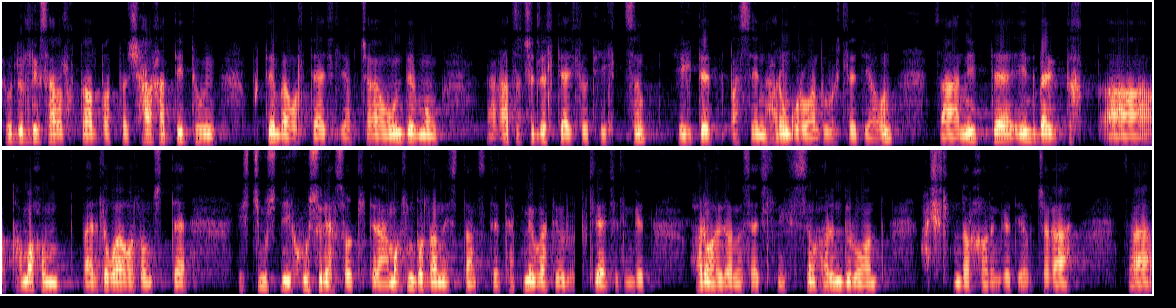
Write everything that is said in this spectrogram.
төлөвлөлийг саруулахтай холбоотой шар хад дид төвийн бүтээн байгуулалтын ажил явж байгаа. Үүн дээр мөн газар чөлөөлтийн ажлууд хийгдсэн. Хийгдээд бас энэ 23 онд үргэлжлээд явна. За нийтдээ энд баригдах томоохон барилга байгууламжтай эрчим хүчний их усрын асуудал дээр амгалан дулааны станц дээр 50 мегаватт өргөдлийн ажил ингээд 22 оноос ажил нэгсэн 24 онд ашиглалтанд орохоор ингээд явж байгаа. За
